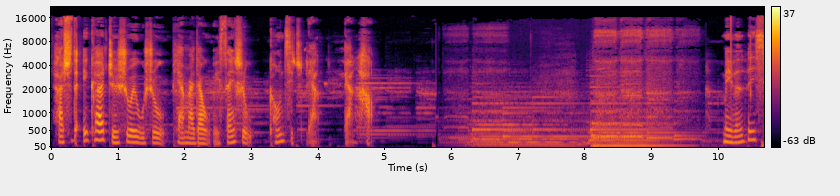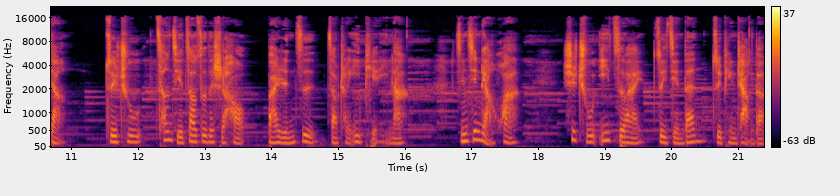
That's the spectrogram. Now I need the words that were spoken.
哈市的 AQI 指数为五十五，PM 二点五为三十五，空气质量良好。美文分享：最初仓颉造字的时候。把人字造成一撇一捺，仅仅两画，是除一字外最简单、最平常的。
